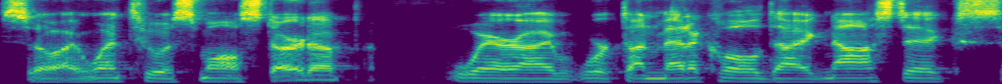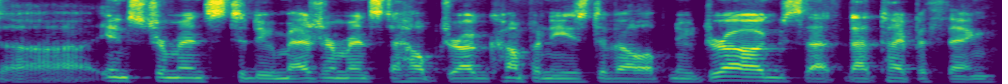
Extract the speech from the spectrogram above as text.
So I went to a small startup where I worked on medical diagnostics, uh, instruments to do measurements to help drug companies develop new drugs, that that type of thing,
